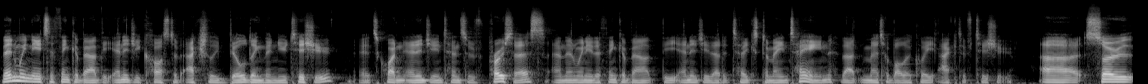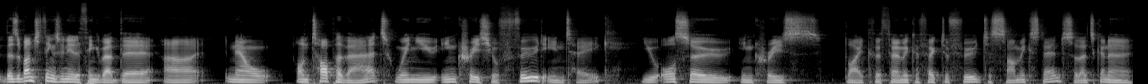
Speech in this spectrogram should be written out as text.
Then we need to think about the energy cost of actually building the new tissue. It's quite an energy intensive process. And then we need to think about the energy that it takes to maintain that metabolically active tissue. Uh, so there's a bunch of things we need to think about there. Uh, now, on top of that, when you increase your food intake, you also increase like the thermic effect of food to some extent. So that's going to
